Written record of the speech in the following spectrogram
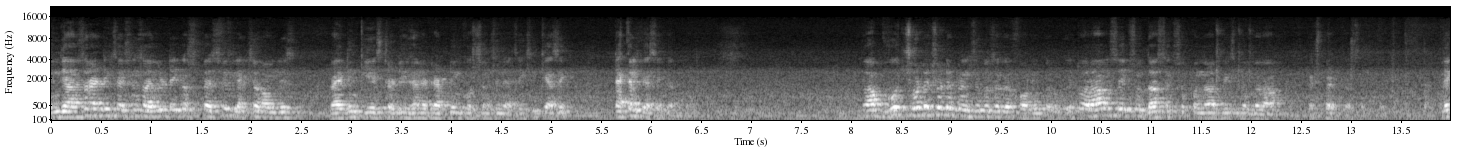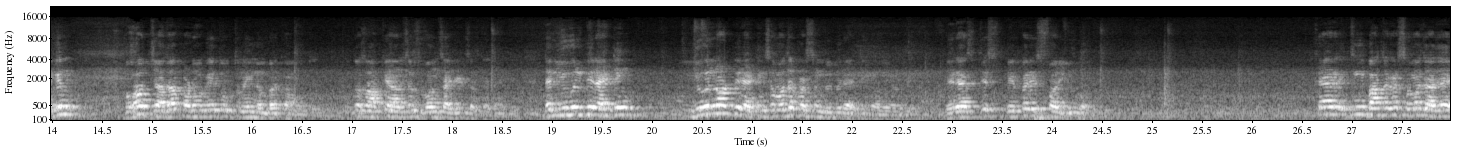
In the answer writing sessions I will take a specific lecture on this writing case studies and attempting questions in ethics कैसे टैकल कैसे करना है? तो आप वो छोटे छोटे प्रिंसिपल्स अगर फॉलो करोगे तो आराम से 110 115 20 नंबर आप एक्सपेक्ट कर सकते हो। लेकिन बहुत ज़्यादा पढ़ोगे तो उतना ही नंबर कम होते बिकॉज़ आपके आंसर्स वन साइडेड चलते जाएँगे। You will be writing you will not be writing some other person will be writing on your where as this paper is for you खैर इतनी बात अगर समझ आ जाए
